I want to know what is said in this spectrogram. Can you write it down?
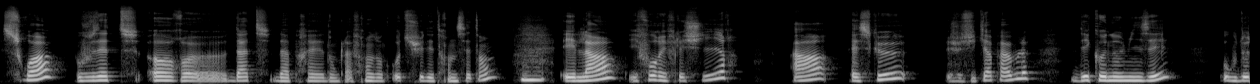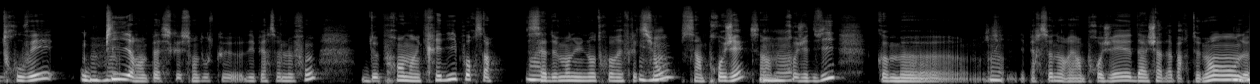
soit vous êtes hors euh, date d'après donc la France, donc au-dessus des 37 ans, Mhm. et là, il faut réfléchir à est-ce que je suis capable d'économiser ou de trouver, ou Mhm. pire, parce que sans doute que des personnes le font, de prendre un crédit pour ça? Ouais. Ça demande une autre réflexion. Mhm. C'est un projet, c'est un Mhm. projet de vie, comme euh, des personnes auraient un projet d'achat d'appartement. de-.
